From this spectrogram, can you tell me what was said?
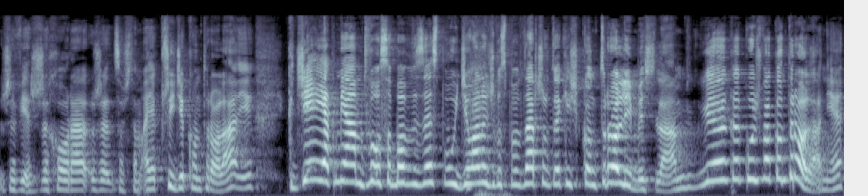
że wiesz, że chora, że coś tam, a jak przyjdzie kontrola, nie? gdzie jak miałam dwuosobowy zespół i działalność gospodarczą, to jakieś kontroli myślałam, jaka kuźwa kontrola, nie?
